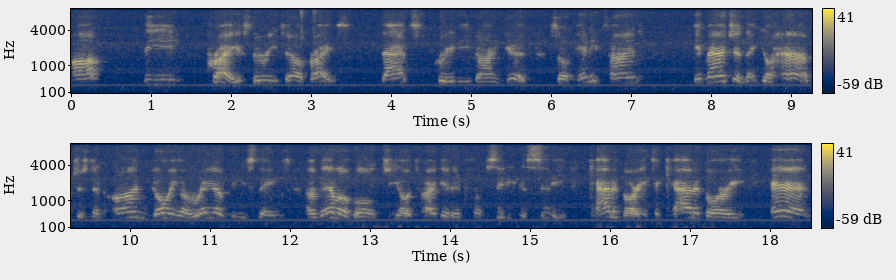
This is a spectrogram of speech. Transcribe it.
off the price, the retail price. That's pretty darn good. So anytime, imagine that you'll have just an ongoing array of these things available, geo-targeted from city to city, category to category, and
